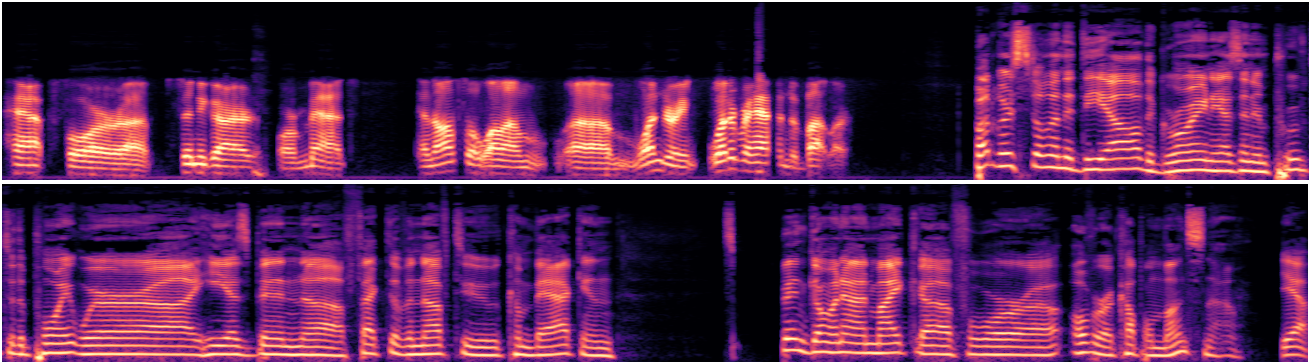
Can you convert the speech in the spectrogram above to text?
Happ for uh, Syndergaard or Met? And also, while I'm um, wondering, whatever happened to Butler? Butler's still in the DL. The groin hasn't improved to the point where uh, he has been uh, effective enough to come back, and it's been going on, Mike, uh, for uh, over a couple months now. Yeah,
